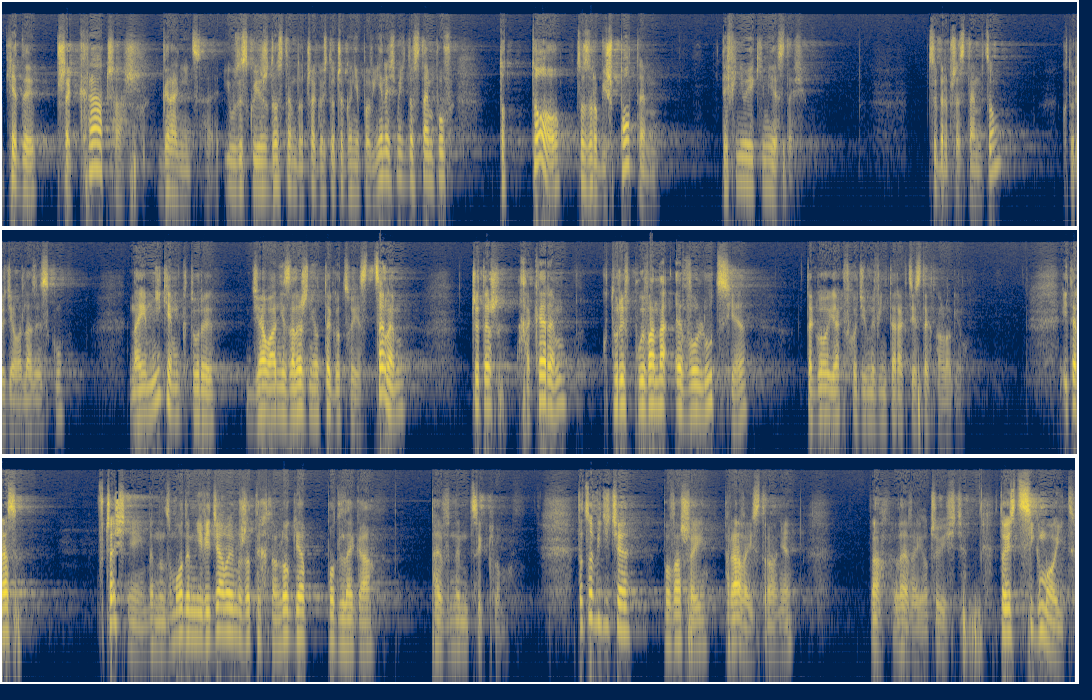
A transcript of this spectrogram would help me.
kiedy przekraczasz granicę i uzyskujesz dostęp do czegoś, do czego nie powinieneś mieć dostępów, to to, co zrobisz potem, definiuje, kim jesteś. Cyberprzestępcą, który działa dla zysku, najemnikiem, który działa niezależnie od tego, co jest celem, czy też hakerem, który wpływa na ewolucję tego, jak wchodzimy w interakcję z technologią. I teraz wcześniej, będąc młodym, nie wiedziałem, że technologia podlega pewnym cyklom. To, co widzicie po waszej prawej stronie, a lewej oczywiście, to jest sigmoid.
